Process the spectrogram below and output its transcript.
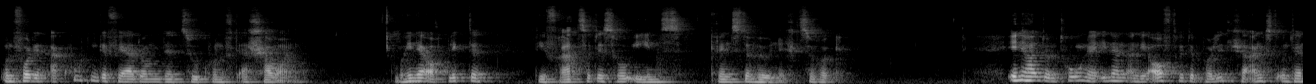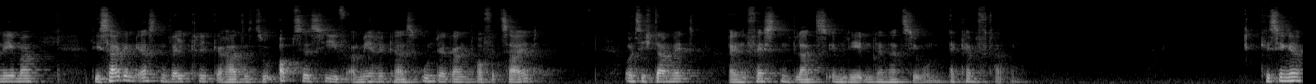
und vor den akuten Gefährdungen der Zukunft erschauern. Wohin er auch blickte, die Fratze des Ruins grinste höhnisch zurück. Inhalt und Ton erinnern an die Auftritte politischer Angstunternehmer, die seit dem Ersten Weltkrieg geradezu obsessiv Amerikas Untergang prophezeit und sich damit einen festen Platz im Leben der Nation erkämpft hatten. Kissinger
